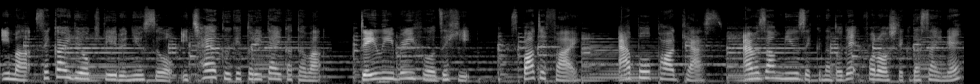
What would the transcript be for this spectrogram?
今世界で起きているニュースをいち早く受け取りたい方は Daily Brief をぜひ Spotify Apple Podcast、Amazon Music などでフォローしてくださいね。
